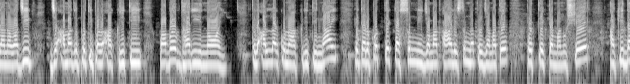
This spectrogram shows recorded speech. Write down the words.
জানা ওয়াজিব যে আমাদের প্রতিপাল আকৃতি অবধারী নয়। তাহলে আল্লাহর কোনো আকৃতি নাই। এটা হলো প্রত্যেকটা সুন্নি জামাত, আহলে সুন্নাতুল জামাতের প্রত্যেকটা মানুষের আকিদা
